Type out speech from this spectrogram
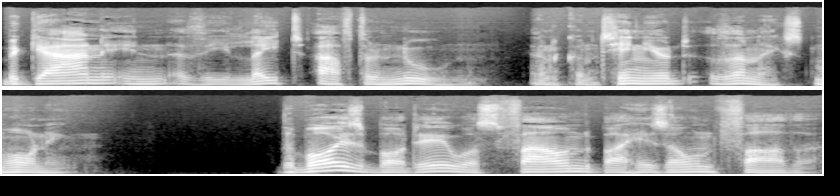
began in the late afternoon and continued the next morning. The boy's body was found by his own father.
